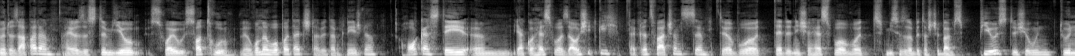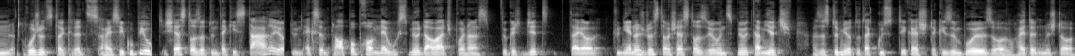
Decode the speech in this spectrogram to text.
myta zapada, a jo z tym jo sotru w Rume wopotać, da by tam. Horka stej um, jako hesło zaušitkich, takre cvačansce, to było tedy niše hesło od misa za byto jeszcze bam spius, to się un tun rožuc takre haj si kupił. Šesto za tun taki stary, tun exemplar poprom ne wuchs mir dałać po nas. To gdyż dzit, da ja tun jenož dostał šesto, so un smił tam jić. Also z tym jo to tak kustikaš taki symbol, so hajto ništo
